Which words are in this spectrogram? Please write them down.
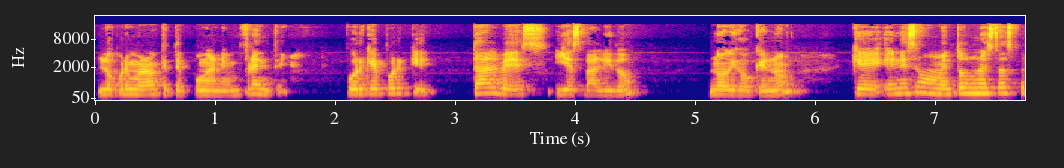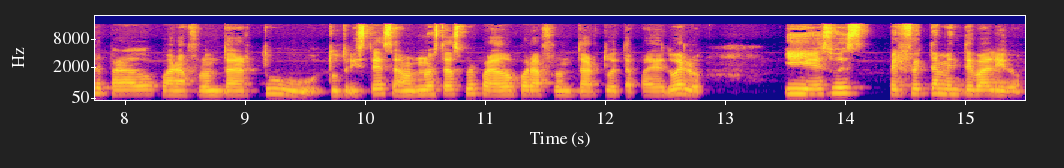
lo primero que te pongan enfrente. ¿Por qué? Porque tal vez, y es válido, no digo que no, que en ese momento no estás preparado para afrontar tu, tu tristeza, no estás preparado para afrontar tu etapa de duelo y eso es perfectamente válido.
